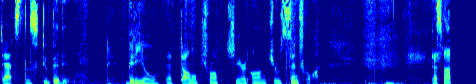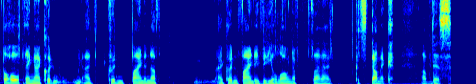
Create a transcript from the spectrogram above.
that's the stupid video that Donald Trump shared on Truth Central. That's not the whole thing. I couldn't I couldn't find enough I couldn't find a video long enough that I could stomach of this.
